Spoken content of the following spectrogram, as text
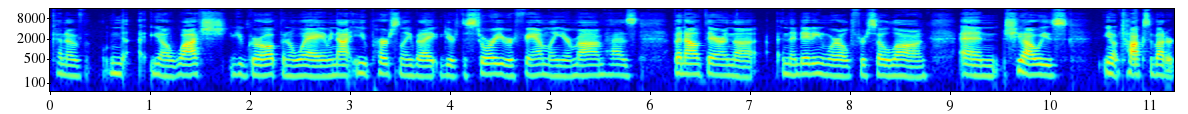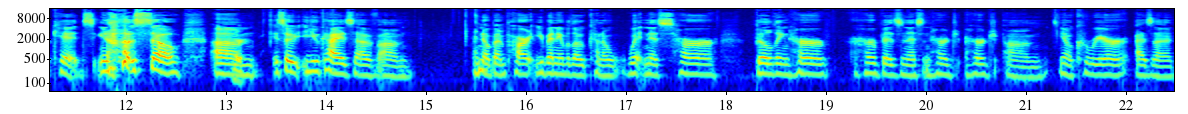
kind of, you know, watched you grow up in a way. I mean, not you personally, but I, you're the story of your family. Your mom has been out there in the in the knitting world for so long, and she always, you know, talks about her kids. You know, so um, sure. so you guys have, um, you know, been part. You've been able to kind of witness her building her her business and her her um, you know career as a,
